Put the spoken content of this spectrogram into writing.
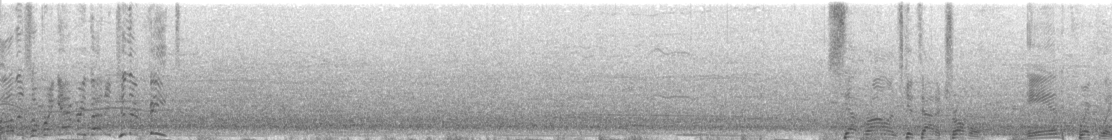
Oh, this will bring everybody to their feet. Seth Rollins gets out of trouble, and quickly.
